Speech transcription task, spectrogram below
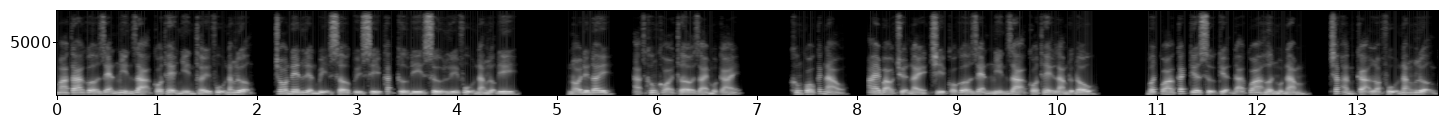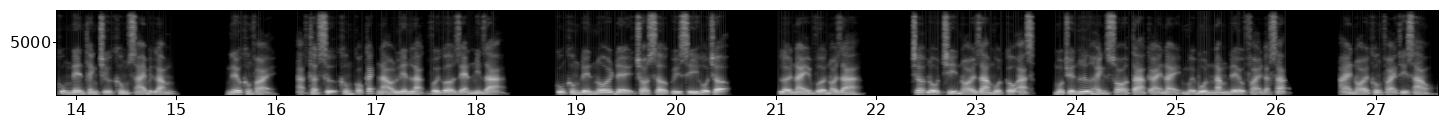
Mà ta gờ rèn nhìn dạ có thể nhìn thấy phụ năng lượng, cho nên liền bị sở quỷ xì cắt cử đi xử lý phụ năng lượng đi. Nói đến đây ạt không khỏi thở dài một cái. Không có cách nào, ai bảo chuyện này chỉ có gờ rèn nhìn dạ có thể làm được đâu. Bất quá cách kia sự kiện đã qua hơn một năm, chắc hẳn cả loạt phụ năng lượng cũng nên thanh trừ không sai biệt lắm. Nếu không phải ạt thật sự không có cách nào liên lạc với gờ rèn nhìn ra. Cũng không đến nỗi để cho sở quỷ xì hỗ trợ. Lời này vừa nói ra chợ lộ chỉ nói ra một câu ạt một chuyến lữ hành so ta cái này mười bốn năm đều phải đặc sắc. Ai nói không phải thì sao?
